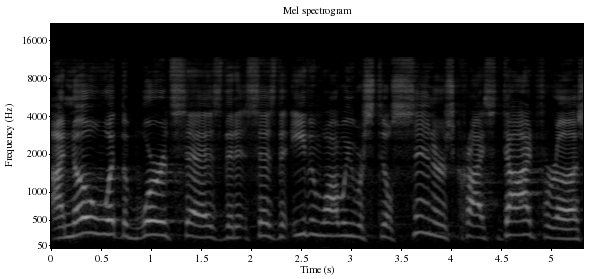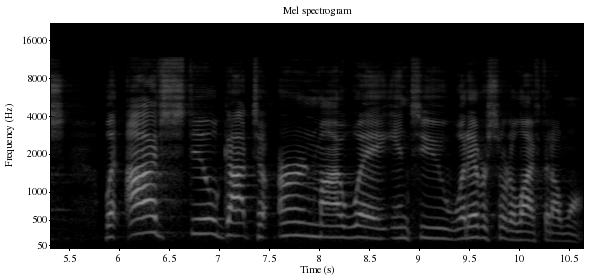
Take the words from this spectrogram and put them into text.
I know what the word says, that it says that even while we were still sinners, Christ died for us, but I've still got to earn my way into whatever sort of life that I want.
